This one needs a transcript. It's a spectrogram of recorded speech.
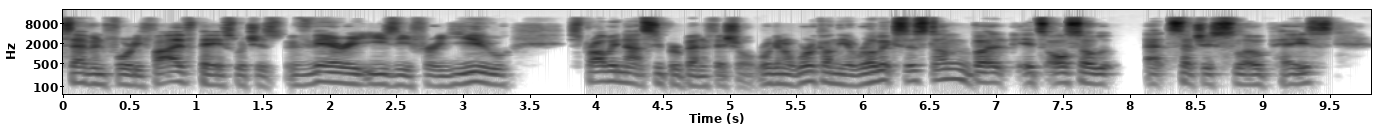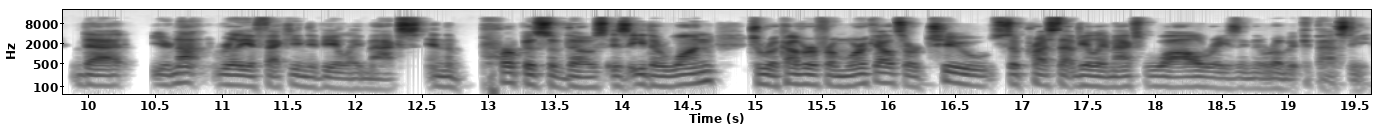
745 pace, which is very easy for you, is probably not super beneficial. We're going to work on the aerobic system, but it's also at such a slow pace that you're not really affecting the VLA max. And the purpose of those is either one, to recover from workouts, or two, suppress that VLA max while raising the aerobic capacity.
